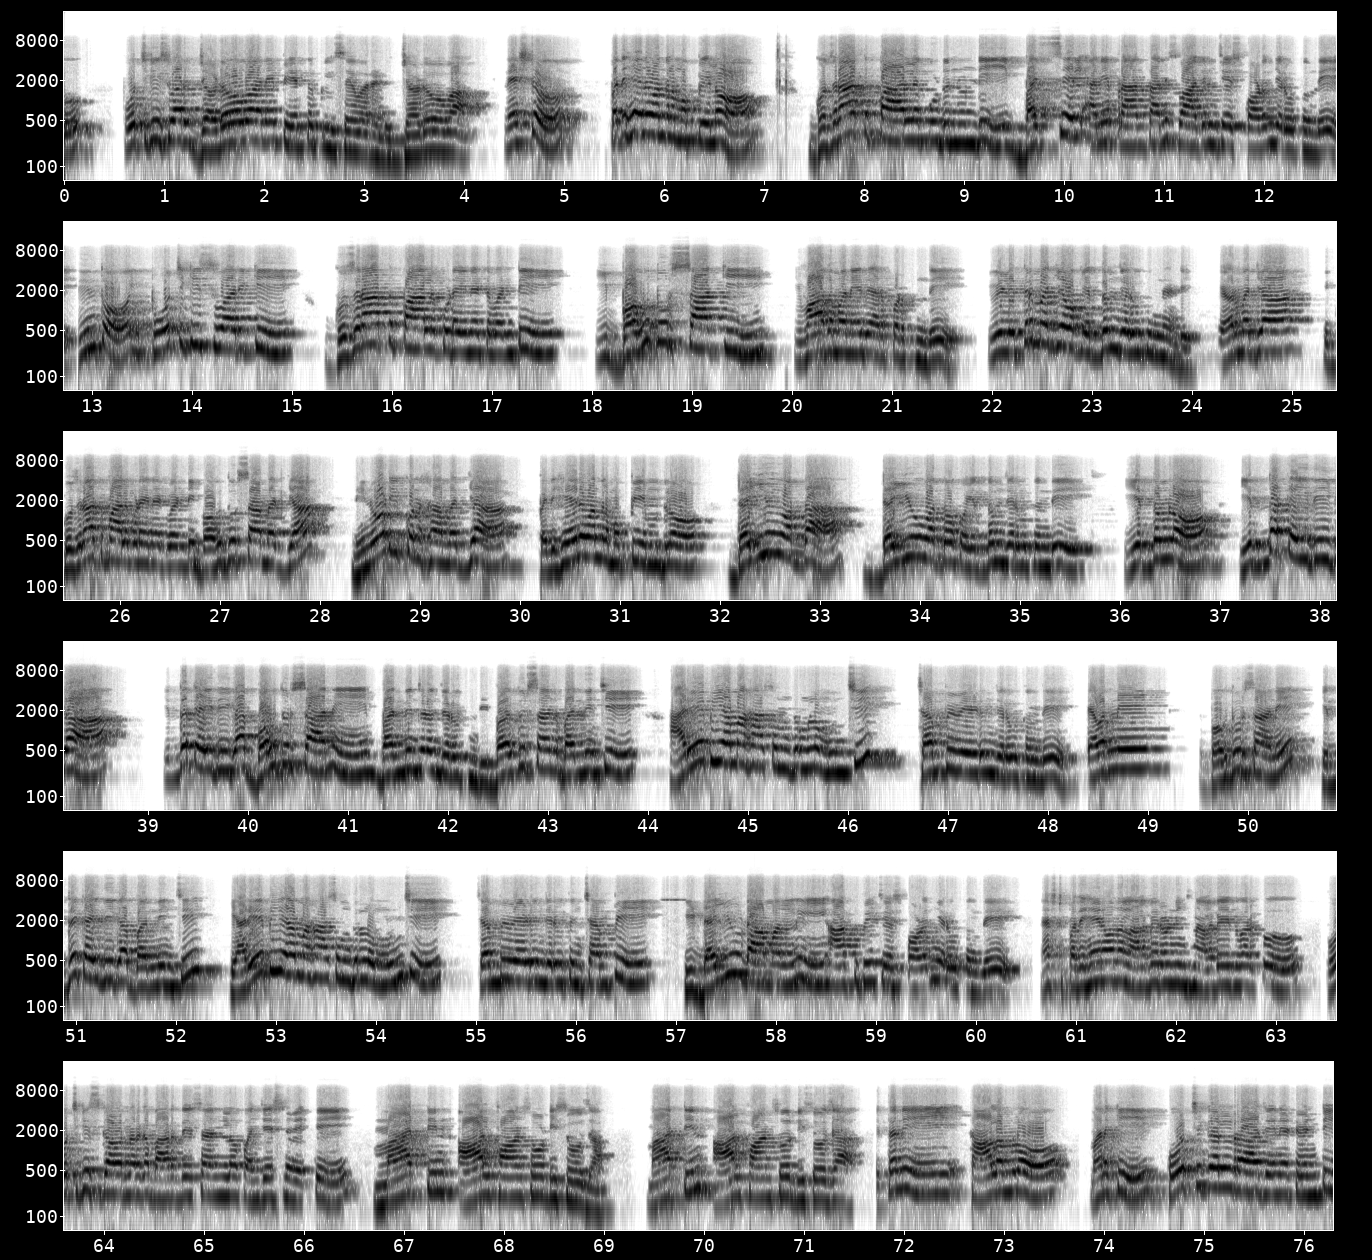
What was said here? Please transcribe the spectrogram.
పోర్చుగీస్ వారు జడోవా అనే పేరుతో పిలిచేవారండి. జడోవా. నెక్స్ట్ పదిహేను వందల ముప్పైలో గుజరాత్ పాలకుడు నుండి బస్సెల్ అనే ప్రాంతాన్ని స్వాధీనం చేసుకోవడం జరుగుతుంది. దీంతో ఈ పోర్చుగీస్ వారికి గుజరాత్ పాలకుడైనటువంటి ఈ బహదూర్ షాకి వివాదం అనేది ఏర్పడుతుంది. వీళ్ళిద్దరి మధ్య ఒక యుద్ధం జరుగుతుందండి. ఎవరి మధ్య? ఈ గుజరాత్ పాలకుడైనటువంటి బహదూర్ షా మధ్య నినోడి కున్హా మధ్య పదిహేను వందల ముప్పై ఎనిమిదిలో డయ్యూ వద్ద డయ్యూ వద్ద ఒక యుద్ధం జరుగుతుంది. యుద్ధంలో యుద్ధ ఖైదీగా యుద్ధ ఖైదీగా బహదూర్ షాని బంధించడం జరుగుతుంది. బహదూర్ షాని బంధించి అరేబియా మహాసముద్రంలో ముంచి చంపివేయడం జరుగుతుంది. ఎవరిని? బహదూర్ షాని యుద్ధ ఖైదీగా బంధించి అరేబియా మహాసముద్రంలో ముంచి చంపివేయడం జరుగుతుంది. చంపి ఈ డయ్యూ డామల్ని ఆక్యుపై చేసుకోవడం జరుగుతుంది. నెక్స్ట్ పదిహేను వందల నలభై రెండు నుంచి నలభై ఐదు వరకు పోర్చుగీస్ గవర్నర్గా భారతదేశంలో పనిచేసిన వ్యక్తి Martin Alfonso de Souza Martin Alfonso de Souza ఇతని కాలంలో మనకి పోర్చుగల్ రాజు అయినటువంటి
